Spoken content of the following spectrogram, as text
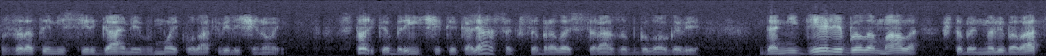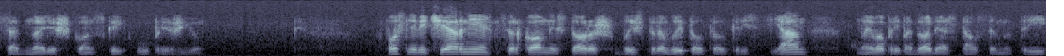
с золотыми серьгами в мой кулак величиной. Столько бричек и колясок собралось сразу в Глогове. До недели было мало, чтобы налюбоваться одной лишь конской упряжью. После вечерни церковный сторож быстро вытолкал крестьян, но его преподобие остался внутри.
